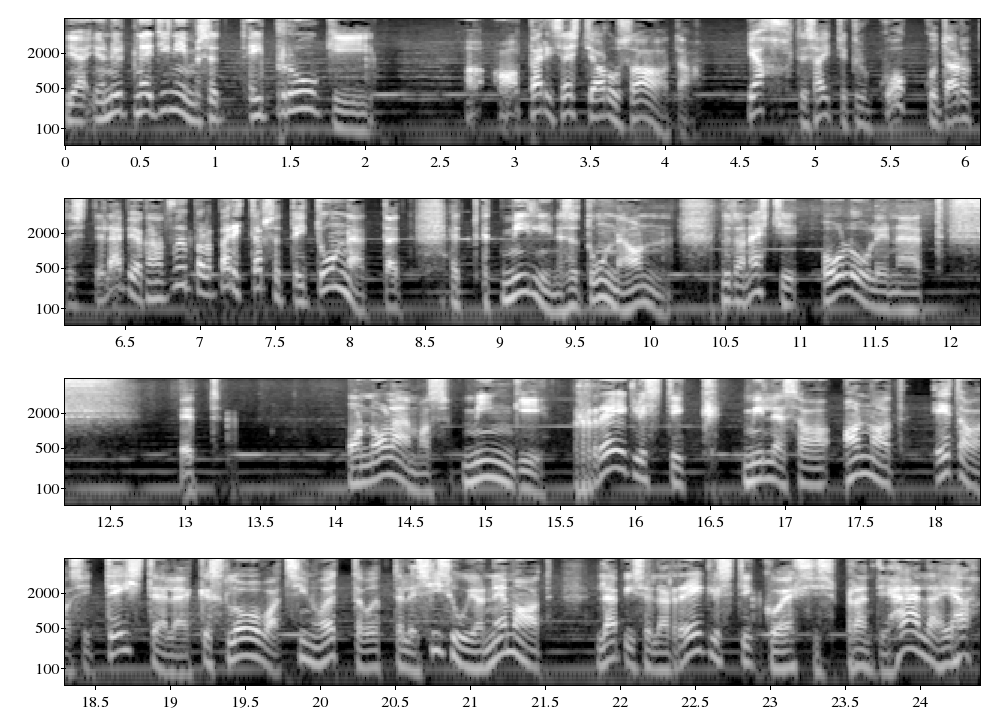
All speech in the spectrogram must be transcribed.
ja, ja nüüd need inimesed ei pruugi päris hästi aru saada jah, te saite küll kokku, te arutasite läbi, aga nad võib-olla päris täpselt ei tunneta, et, et, et milline see tunne on. nüüd on hästi oluline, et, et on olemas mingi reeglistik, mille sa annad edasi teistele, kes loovad sinu ettevõttele sisu ja nemad läbi selle reeglistiku ehk siis brändi hääle jah,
